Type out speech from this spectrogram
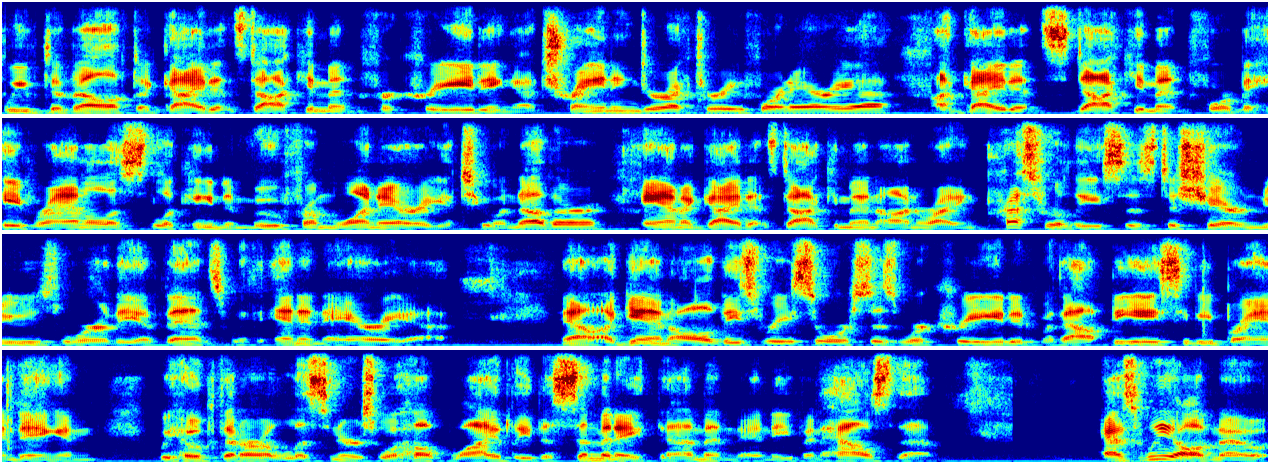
We've developed a guidance document for creating a training directory for an area, a guidance document for behavior analysts looking to move from one area to another, and a guidance document on writing press releases to share newsworthy events within an area. Now, again, all these resources were created without BACB branding, and we hope that our listeners will help widely disseminate them and, and even house them. As we all know,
